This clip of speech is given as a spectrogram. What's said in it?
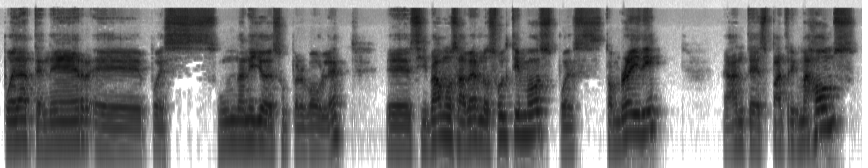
pueda tener eh, pues un anillo de Super Bowl. ¿eh? si vamos a ver los últimos, pues Tom Brady, antes Patrick Mahomes,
